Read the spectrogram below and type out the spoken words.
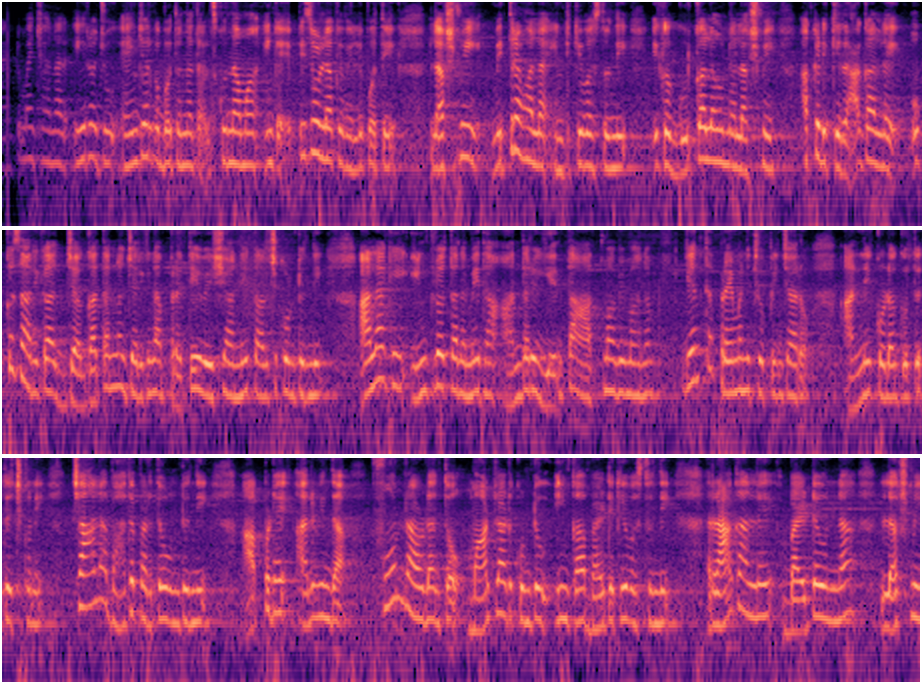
బ్యాక్ టు మై ఛానల్ ఈరోజు ఏం జరగబోతుందో తెలుసుకుందామా? ఇంకా ఎపిసోడ్లోకి వెళ్ళిపోతే లక్ష్మి మిత్ర వాళ్ళ ఇంటికి వస్తుంది. ఇక గుర్కాలో ఉన్న లక్ష్మి అక్కడికి రాగానే ఒక్కసారిగా జ గతంలో జరిగిన ప్రతి విషయాన్ని తలుచుకుంటుంది. అలాగే ఇంట్లో తన మీద అందరూ ఎంత ఆత్మాభిమానం ఎంత ప్రేమని చూపించారో అన్నీ కూడా గుర్తు తెచ్చుకొని చాలా బాధపడుతూ ఉంటుంది. అప్పుడే అరవింద ఫోన్ రావడంతో మాట్లాడుకుంటూ ఇంకా బయటికి వస్తుంది. రాగానే బయట ఉన్న లక్ష్మి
